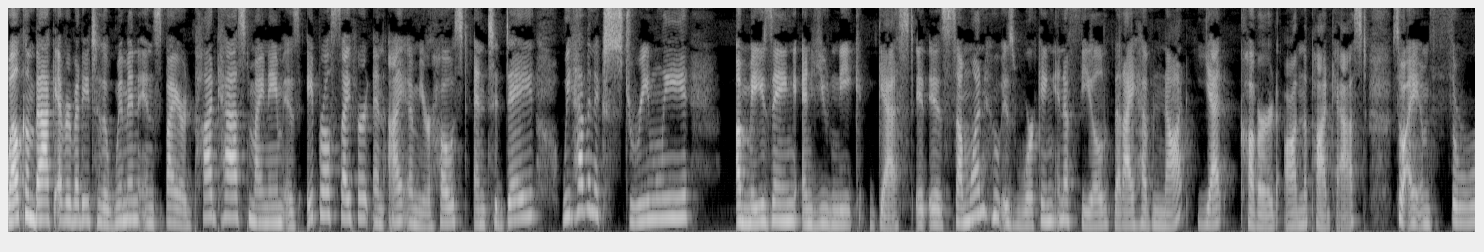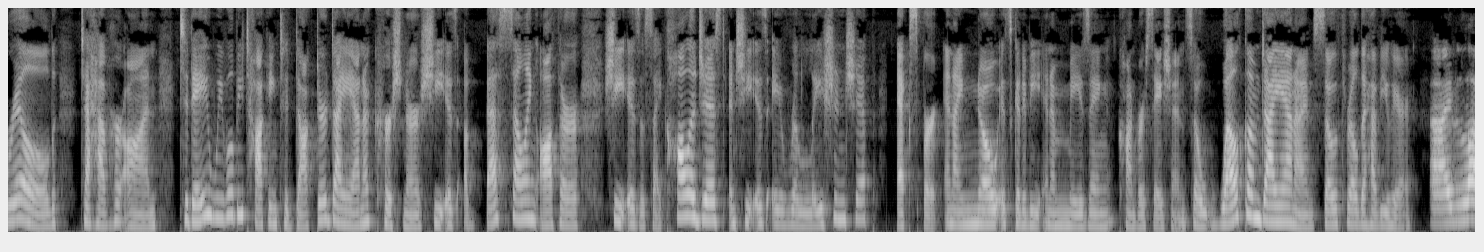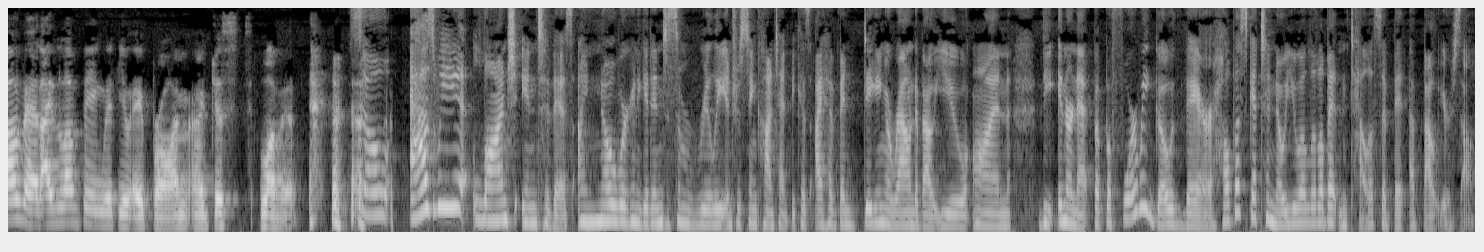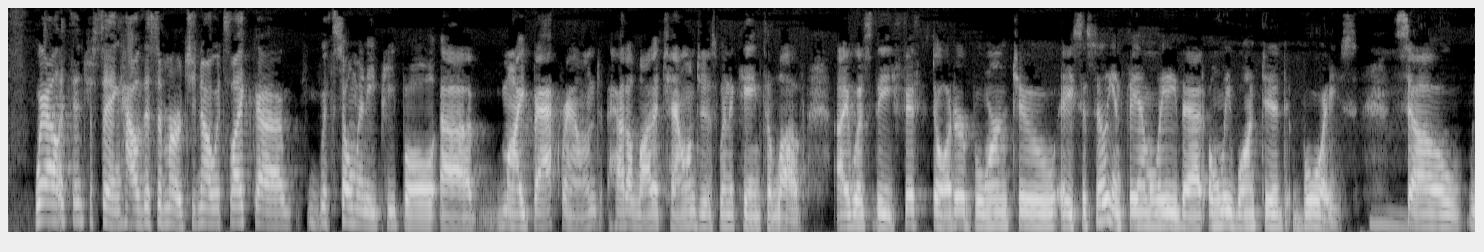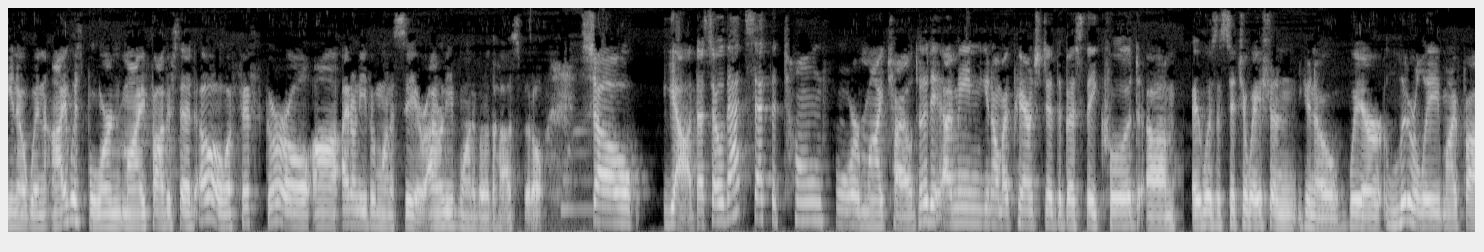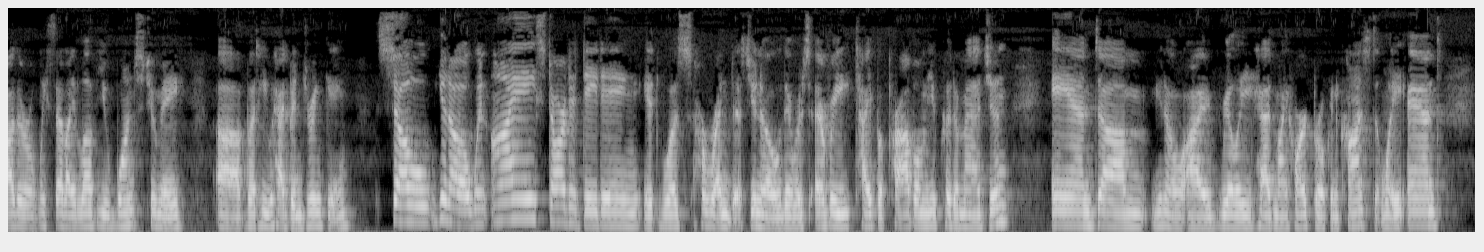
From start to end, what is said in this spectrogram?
Welcome back, everybody, to the Women Inspired podcast. My name is April Seifert, and I am your host. And today we have an extremely amazing and unique guest. It is someone who is working in a field that I have not yet covered on the podcast. So I am thrilled to have her on. Today we will be talking to Dr. Diana Kirschner. She is a best-selling author. She is a psychologist and she is a relationship expert. And I know it's going to be an amazing conversation. So, welcome, Diana. I'm so thrilled to have you here. I love it. I love being with you, April. I'm, I just love it. so, as we launch into this, I know we're going to get into some really interesting content because I have been digging around about you on the internet. But before we go there, help us get to know you a little bit and tell us a bit about yourself. Well, it's interesting how this emerged. You know, it's like uh, with so many people, uh, my background had a lot of challenges when it came to love. I was the fifth daughter born to a Sicilian family that only wanted boys. Mm. So, you know, when I was born, my father said, Oh, a fifth girl, uh, I don't even want to see her. I don't even want to go to the hospital. So yeah, that, so that set the tone for my childhood. I mean, you know, my parents did the best they could. Um, it was a situation, you know, where literally my father only said "I love you" once to me, uh, but he had been drinking. So, you know, when I started dating, it was horrendous. You know, there was every type of problem you could imagine. And, um, you know, I really had my heart broken constantly. And,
